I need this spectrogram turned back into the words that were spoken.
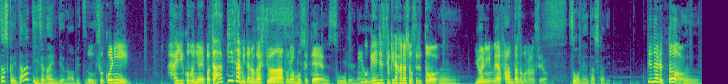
確かにダーティーじゃないんだよな、別に。そこに入り込むにはやっぱダーティーさみたいなのが必要だなと俺は思ってて、そうだよな。結構現実的な話をすると、うん。4人目はファンタズマなんですよ。そうね、確かに。ってなると、うん。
